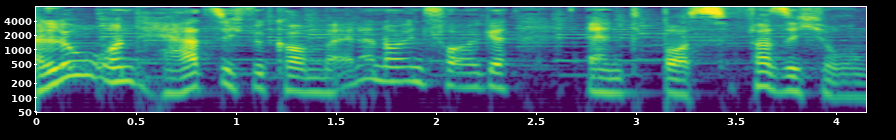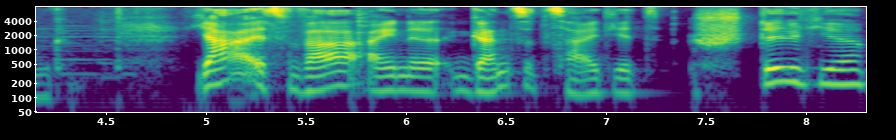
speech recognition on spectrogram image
Hallo und herzlich willkommen bei einer neuen Folge Endboss Versicherung. Ja, es war eine ganze Zeit jetzt still hier.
